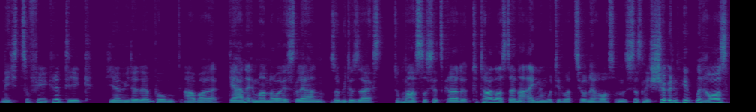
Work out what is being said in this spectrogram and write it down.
Nicht zu viel Kritik, hier wieder der Punkt. Aber gerne immer Neues lernen. So wie du sagst, du machst das jetzt gerade total aus deiner eigenen Motivation heraus. Und ist das nicht schön hinten raus,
